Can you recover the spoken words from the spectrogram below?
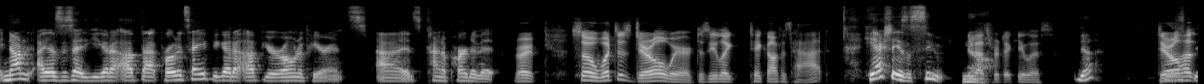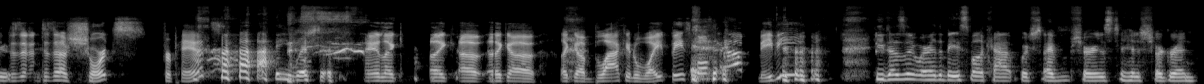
not as I said, you got to up that prototype. You got to up your own appearance. Uh, it's kind of part of it. Right. So, what does Daryl wear? Does he like take off his hat? He actually has a suit. no. That's ridiculous. Yeah, Daryl has does it does it have shorts for pants he wishes. and like like uh like a like a black and white baseball cap maybe? he doesn't wear the baseball cap, which I'm sure is to his chagrin.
